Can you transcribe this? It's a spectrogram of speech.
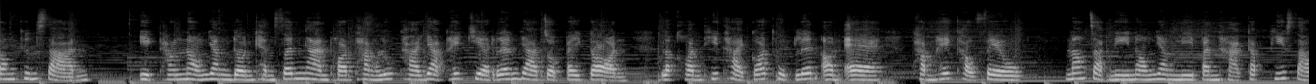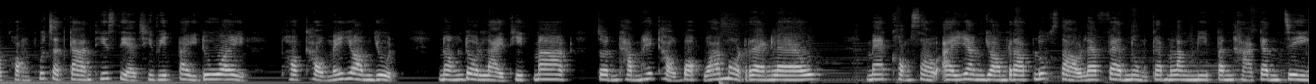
ต้องขึ้นศาลอีกทั้งน้องยังโดนแคนเซิลงานเพราะทางลูกค้าอยากให้เคลียร์เรื่องยาจบไปก่อน ละครที่ถ่ายก็ถูกเลื่อนออนแอร์ทำให้เขาเฟล นอกจากนี้น้องยังมีปัญหากับพี่สาวของผู้จัดการที่เสียชีวิตไปด้วย พราะเขาไม่ยอมหยุด น้องโดนหลายทิศมาก จนทำให้เขาบอกว่าหมดแรงแล้ว แม่ของสาวไอยังยอมรับลูกสาวและแฟนหนุ่มกำลังมีปัญหากันจริง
